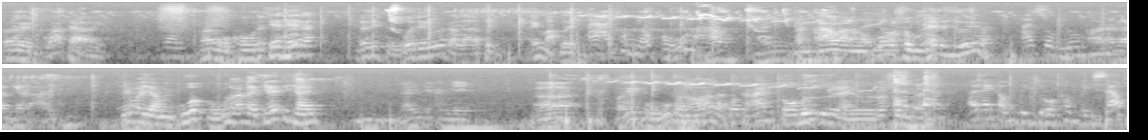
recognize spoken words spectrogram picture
Có lên quá trời. Vâng. Nó mùa khô nó chết hết á. Nó cái củ dưới là là ấy mập lên À, anh không nhổ củ hả? Không, đằng sau là nó sùng hết ở dưới rồi Ai sùng luôn. Ờ, nó lên cái lại. Chứ bây giờ mình cuốc củ nó lại chết cái dây để ăn gì Ờ, và cái củ của nó là có cái to bự như này rồi nó sùng lên Ở đây không bị chùa, không bị sốc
